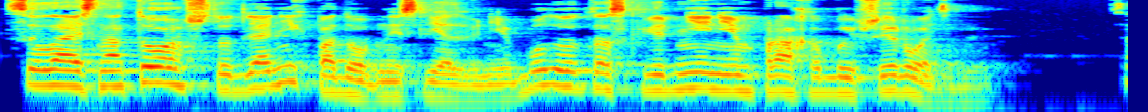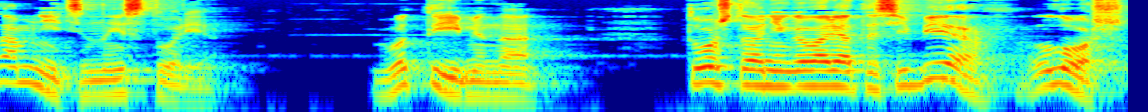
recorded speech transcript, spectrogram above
ссылаясь на то, что для них подобные исследования будут осквернением праха бывшей Родины. Сомнительная история. Вот именно. То, что они говорят о себе – ложь.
